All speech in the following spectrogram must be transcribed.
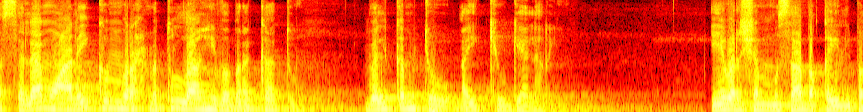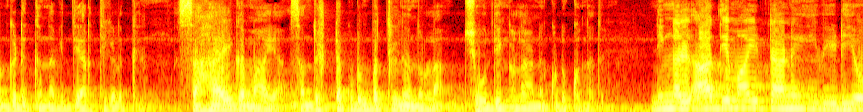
അസ്സലാമു അലൈക്കും വറഹമത്തല്ലാഹി വബർക്കാത്തു welcome to I Q gallery. ഈ വർഷം മുസാബക്കയിൽ പങ്കെടുക്കുന്ന വിദ്യാർത്ഥികൾക്ക് സഹായകമായ സന്തുഷ്ട കുടുംബത്തിൽ നിന്നുള്ള ചോദ്യങ്ങളാണ് കൊടുക്കുന്നത്. നിങ്ങൾ ആദ്യമായിട്ടാണ് ഈ വീഡിയോ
